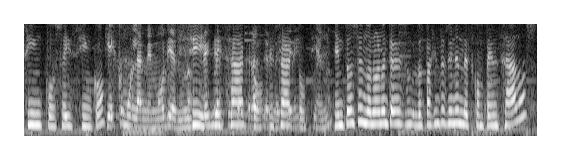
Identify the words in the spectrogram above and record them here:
5, 6, 5. Que es como la memoria de unos sí, tres meses exacto, de exacto. ¿no? Entonces, normalmente los pacientes vienen descompensados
